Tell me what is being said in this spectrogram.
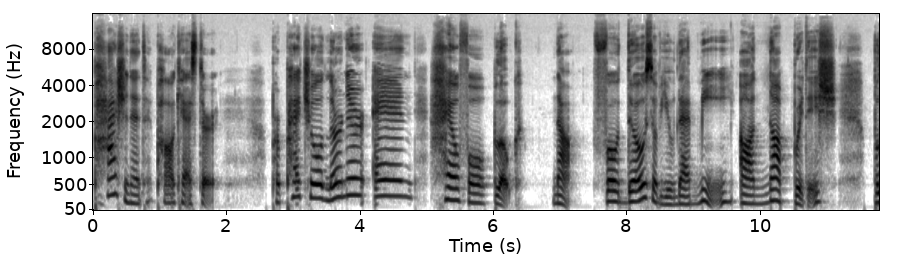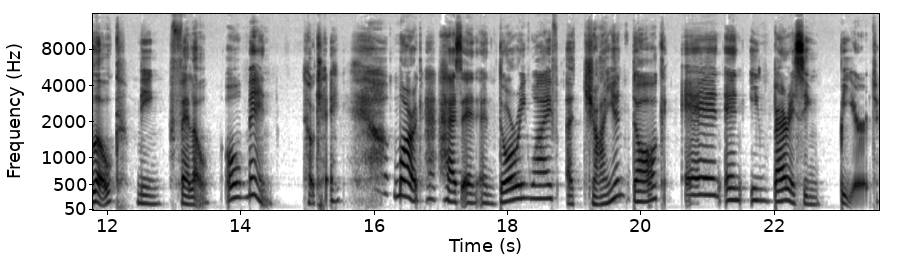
passionate podcaster, perpetual learner, and helpful bloke. Now, for those of you that me are not British, bloke mean fellow or man. Okay. Mark has an adoring wife, a giant dog, and an embarrassing beard.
